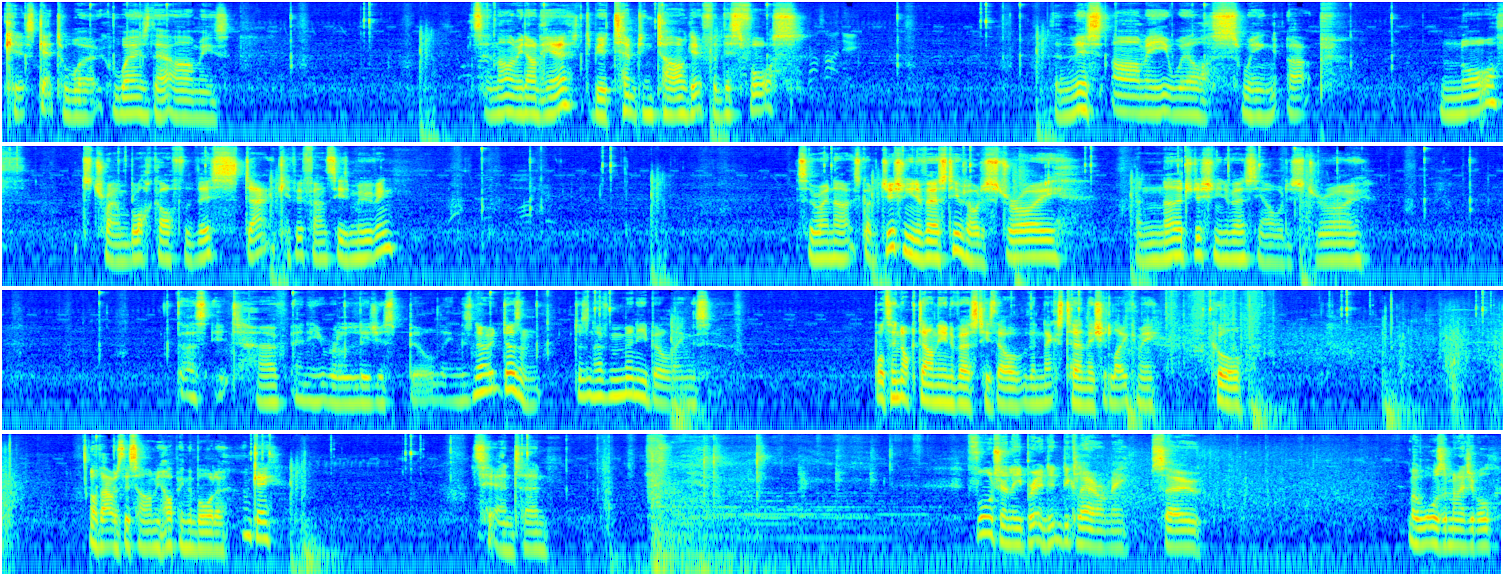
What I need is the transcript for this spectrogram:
Okay, let's get to work. Where's their armies? There's an army down here to be a tempting target for this force. This army will swing up north to try and block off this stack if it fancies moving. So right now it's got a traditional university which I will destroy. Another traditional university I will destroy. Does it have any religious buildings? No it doesn't. It doesn't have many buildings. But to knock down the universities though, the next turn they should like me. Cool. Oh, that was this army hopping the border. Okay. Let's hit end turn. Fortunately, Britain didn't declare on me, so my wars are manageable.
